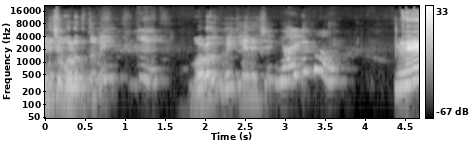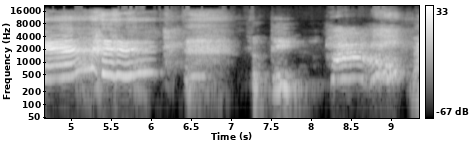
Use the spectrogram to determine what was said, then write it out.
এনেছি বলো তো তুমি। বলো তো তুমি কি এনেছি সত্যি? না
